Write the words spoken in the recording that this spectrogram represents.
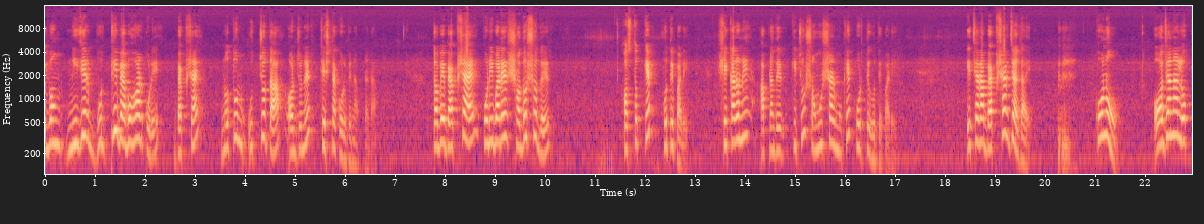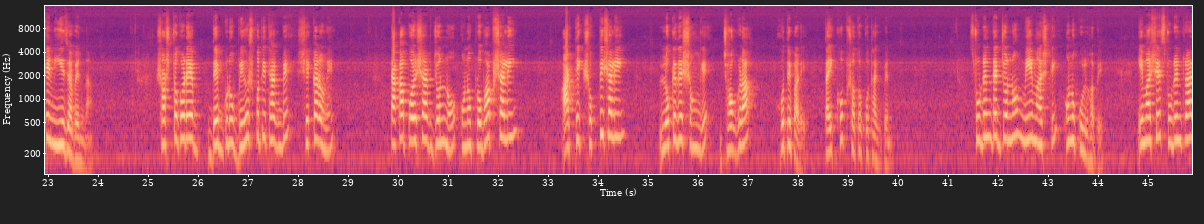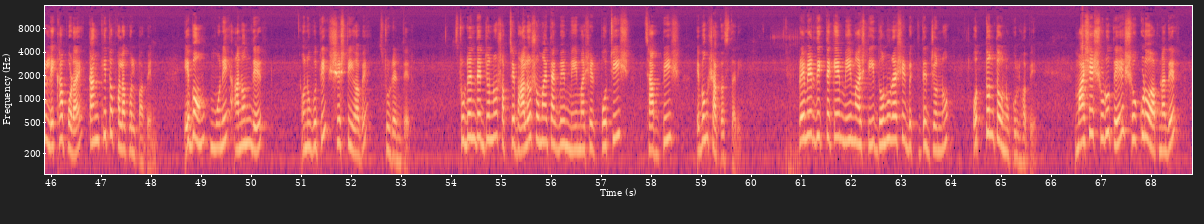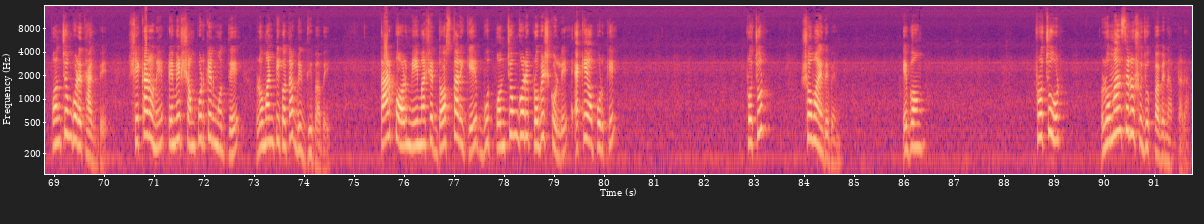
এবং নিজের বুদ্ধি ব্যবহার করে ব্যবসায় নতুন উচ্চতা অর্জনের চেষ্টা করবেন আপনারা। তবে ব্যবসায় পরিবারের সদস্যদের হস্তক্ষেপ হতে পারে। সে কারণে আপনাদের কিছু সমস্যার মুখে পড়তে হতে পারে। এছাড়া ব্যবসার জায়গায় কোনো অজানা লোককে নিয়ে যাবেন না। ষষ্ঠ ঘরে দেবগুরু বৃহস্পতি থাকবে, সে কারণে টাকা পয়সার জন্য কোনো প্রভাবশালী, আর্থিক শক্তিশালী লোকেদের সঙ্গে ঝগড়া হতে পারে, তাই খুব সতর্ক থাকবেন। স্টুডেন্টদের জন্য মে মাসটি অনুকূল হবে। এ মাসে স্টুডেন্টরা লেখাপড়ায় কাঙ্ক্ষিত ফলাফল পাবেন এবং মনে আনন্দের অনুভূতি সৃষ্টি হবে স্টুডেন্টদের। স্টুডেন্টদের জন্য সবচেয়ে ভালো সময় থাকবে মে মাসের পঁচিশ, ছাব্বিশ এবং সাতাশ তারিখ। প্রেমের দিক থেকে মে মাসটি ধনুরাশির ব্যক্তিদের জন্য অত্যন্ত অনুকূল হবে। মাসের শুরুতে শুক্র আপনাদের পঞ্চম ঘরে থাকবে। সে কারণে প্রেমের সম্পর্কের মধ্যে রোমান্টিকতা বৃদ্ধি পাবে। তারপর মে মাসের দশ তারিখে বুধ পঞ্চম ঘরে প্রবেশ করলে একে অপরকে প্রচুর সময় দেবেন এবং প্রচুর রোমান্সেরও সুযোগ পাবেন আপনারা।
